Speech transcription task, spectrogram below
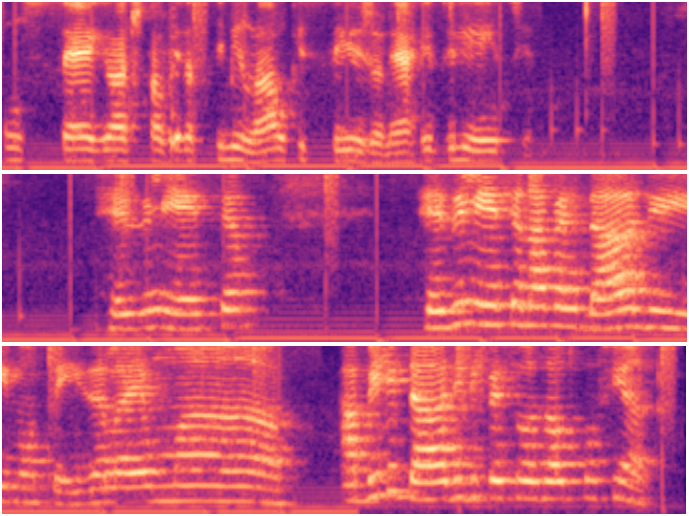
consegue, eu acho, talvez assimilar o que seja, né, a resiliência. Resiliência. Resiliência, na verdade, Montes, ela é uma habilidade de pessoas autoconfiantes.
